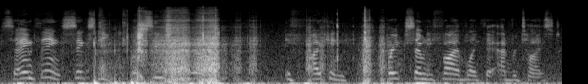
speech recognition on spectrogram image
Same thing, 60. Let's see if I can break 75 like they advertised.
